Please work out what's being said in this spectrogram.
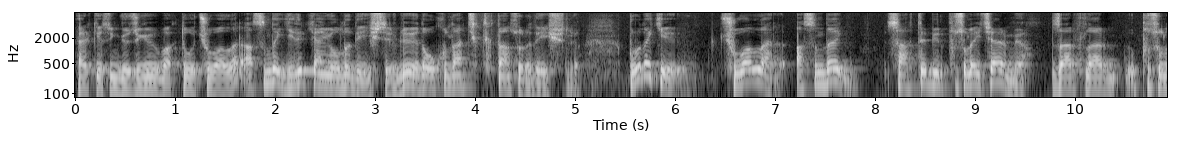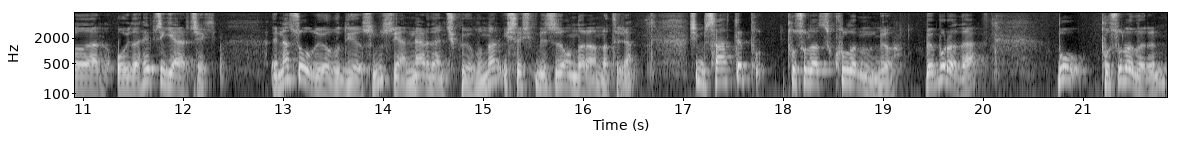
herkesin gözü gibi baktığı o çuvallar aslında gelirken yolda değiştiriliyor ya da okuldan çıktıktan sonra değiştiriliyor. Buradaki çuvallar aslında sahte bir pusula içermiyor. Zarflar, pusulalar, oylar hepsi gerçek. E nasıl oluyor bu diyorsunuz? Yani nereden çıkıyor bunlar? İşte şimdi size onları anlatacağım. Şimdi sahte pu- pusulası kullanılmıyor. Ve burada bu pusulaların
